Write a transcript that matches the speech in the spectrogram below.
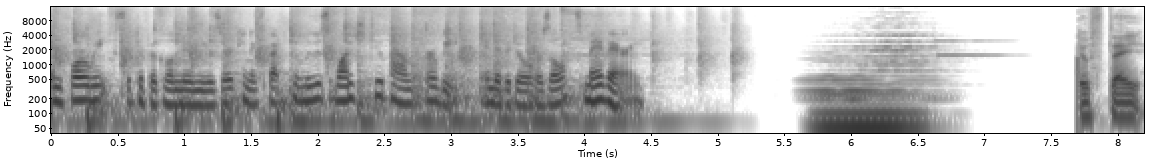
In four weeks, the typical Noom user can expect to lose one to two pounds per week. Individual results may vary. Just dig.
